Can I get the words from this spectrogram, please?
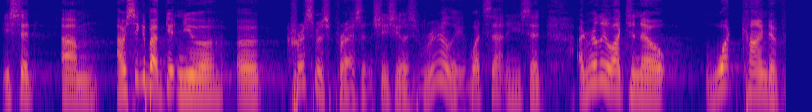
he said, um, I was thinking about getting you a, a Christmas present. She goes, Really? What's that? And he said, I'd really like to know what kind of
